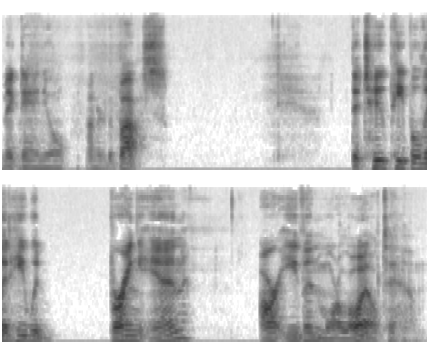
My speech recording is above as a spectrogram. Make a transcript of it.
McDaniel under the bus. The two people that he would bring in are even more loyal to him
